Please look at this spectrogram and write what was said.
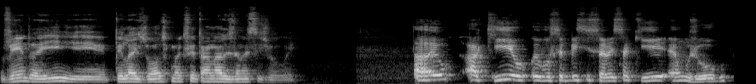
vendo aí, pelas odds, como é que você está analisando esse jogo aí? Ah, eu, aqui, eu, eu vou ser bem sincero, isso aqui é um jogo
